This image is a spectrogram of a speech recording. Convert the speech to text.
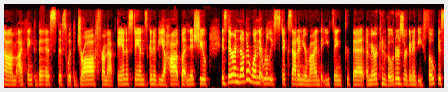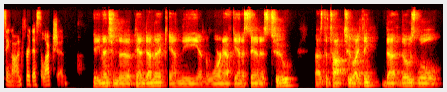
Um, I think this this withdrawal from Afghanistan is going to be a hot button issue. Is there another one that really sticks out in your mind that you think that American voters are going to be focusing on for this election? Yeah, you mentioned the pandemic and the and the war in Afghanistan as two as the top two. I think that those will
